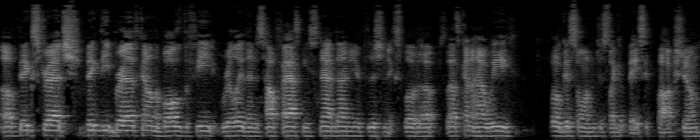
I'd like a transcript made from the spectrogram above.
a big stretch, big deep breath, kind of on the balls of the feet, really, then just how fast can you snap down in your position, explode up. So that's kind of how we focus on just like a basic box jump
